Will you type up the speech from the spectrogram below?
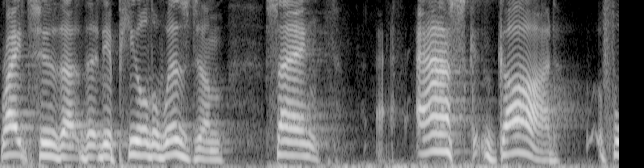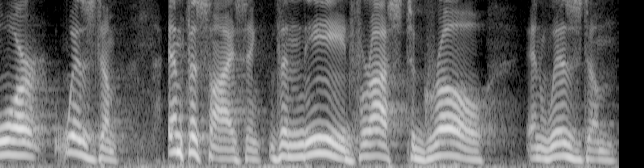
right to the, the, the appeal to wisdom, saying, Ask God for wisdom, emphasizing the need for us to grow in wisdom.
